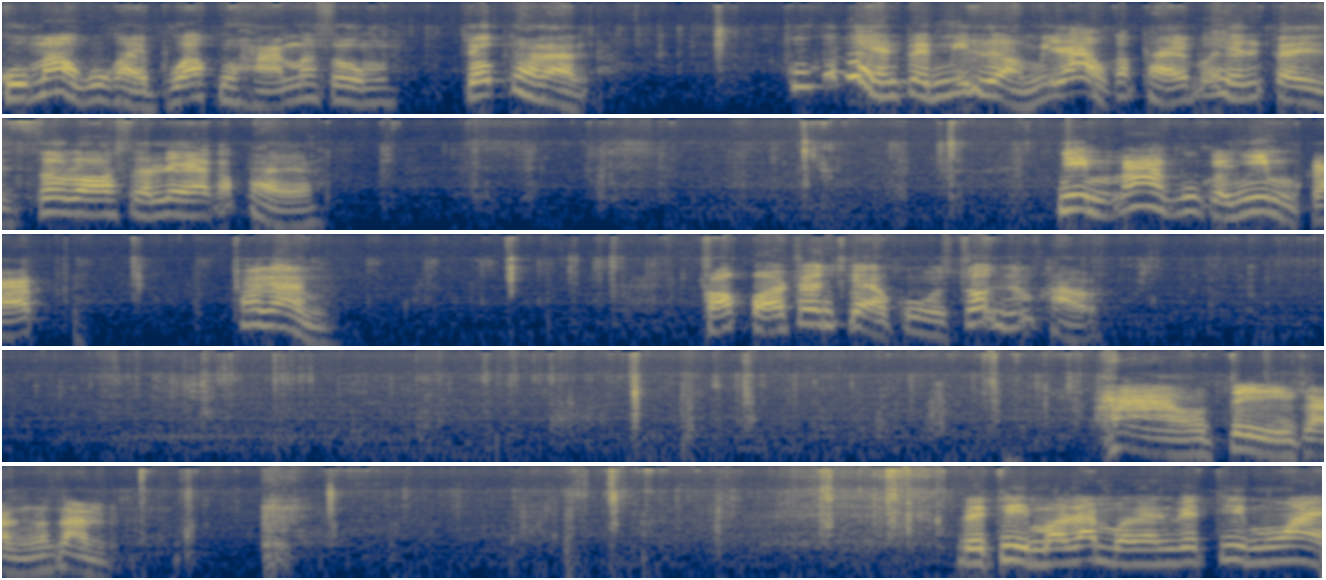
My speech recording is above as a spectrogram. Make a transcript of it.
กูเมากูไข่ผัวกูหามาส่งจบเท่านั้น กูก็ไม่เห็นเป็นมีเหลืองมีเล่ากับไผไม่เห็นไปสลอสแลกับไผยิ้มมากกูก็ยิ้มครับเท่านั้นขอขอชนแก้วกูส้นน้ำเขาห่าวตีกันแล้วกันเวทีมอลำบริเวณเวทีมวย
